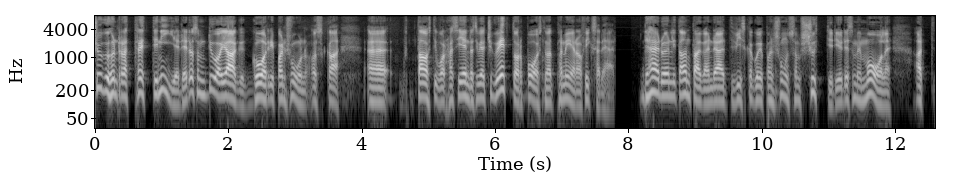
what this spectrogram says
2039, det är då som du och jag går i pension och ska uh, ta oss till vår hacienda, så vi har 21 år på oss nu att planera och fixa det här. Det här är då enligt antagande att vi ska gå i pension som 70, det är ju det som är målet. Att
